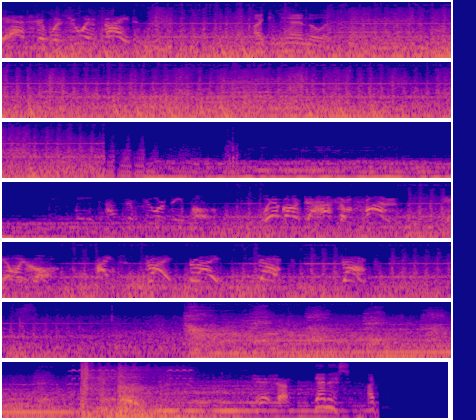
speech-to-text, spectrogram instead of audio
airstrip with you inside. I can handle it. We're going to have some fun. Here we go. Jump, jump. Dennis, I've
